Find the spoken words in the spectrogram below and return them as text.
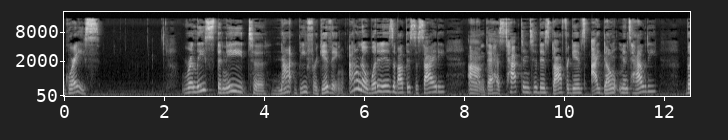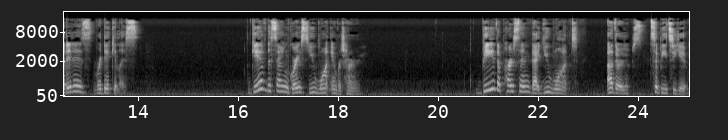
grace. Release the need to not be forgiving. I don't know what it is about this society um, that has tapped into this God forgives, I don't mentality, but it is ridiculous. Give the same grace you want in return. Be the person that you want others to be to you.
